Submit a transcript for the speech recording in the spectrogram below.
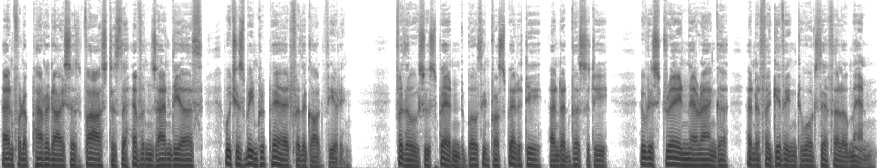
and for a paradise as vast as the heavens and the earth, which has been prepared for the God fearing, for those who spend both in prosperity and adversity, who restrain their anger and are forgiving towards their fellow men.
